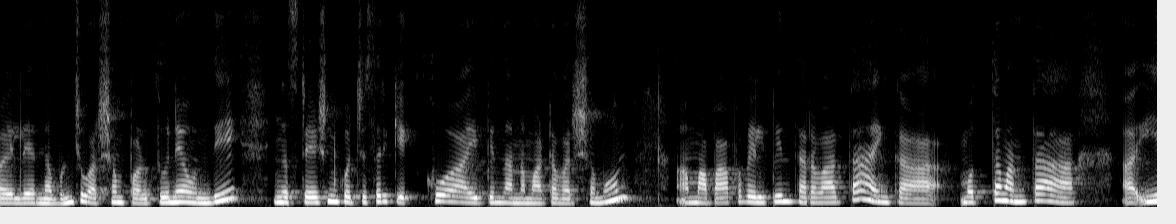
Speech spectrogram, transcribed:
బయలుదేరినప్పటి నుంచి వర్షం పడుతూనే ఉంది. ఇంకా స్టేషన్కి వచ్చేసరికి ఎక్కువ అయిపోయింది అన్నమాట వర్షము మా పాప వెళ్ళిపోయిన తర్వాత ఇంకా మొత్తం అంతా ఈ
